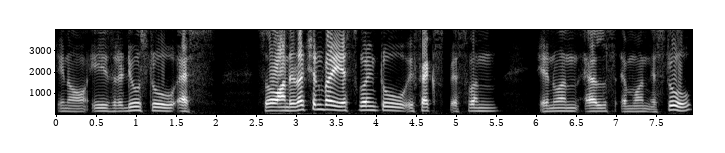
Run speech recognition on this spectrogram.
you know is reduced to S. So, on reduction by S going to x S 1 n 1 else m 1 S 2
